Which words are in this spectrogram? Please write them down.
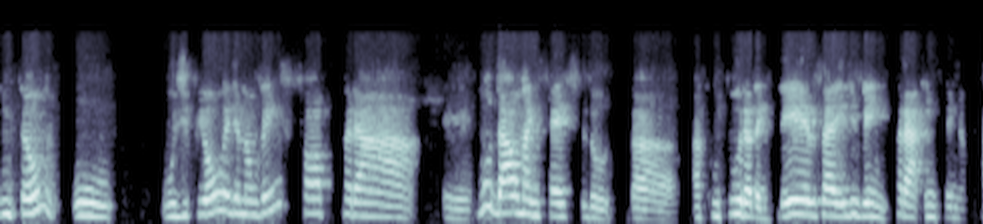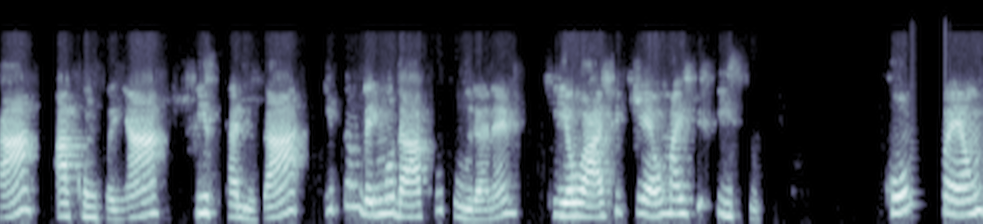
Então, o, o DPO ele não vem só para é, mudar o mindset do, da a cultura da empresa, ele vem para implementar, acompanhar, fiscalizar e também mudar a cultura, né? Que eu acho que é o mais difícil como é um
